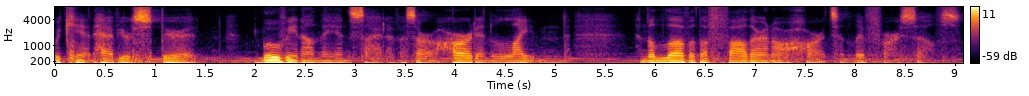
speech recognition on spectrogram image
We can't have your spirit moving on the inside of us, our heart enlightened, and the love of the Father in our hearts, and live for ourselves.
